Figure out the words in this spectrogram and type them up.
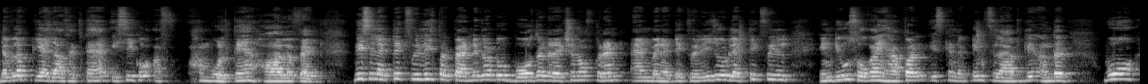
डेवलप किया जा सकता है। इसी को हम बोलते हैं Hall effect this electric field is perpendicular to both the direction of current and magnetic field जो इलेक्ट्रिक फ़ील्ड इंड्यूस होगा यहाँ पर इस कंडक्टिंग स्लैब के अंदर, वो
